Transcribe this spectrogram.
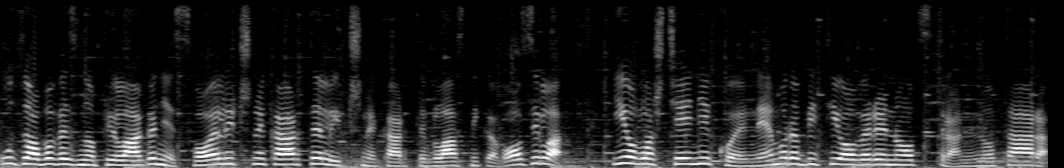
uz obavezno prilaganje svoje lične karte, lične karte vlasnika vozila i ovlašćenje koje ne mora biti overeno od strane notara.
